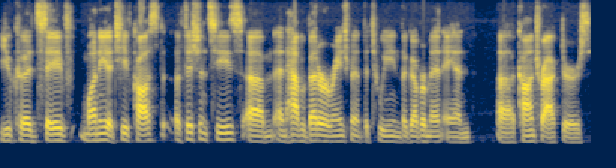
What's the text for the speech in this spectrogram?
you could save money, achieve cost efficiencies, um, and have a better arrangement between the government and uh, contractors.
